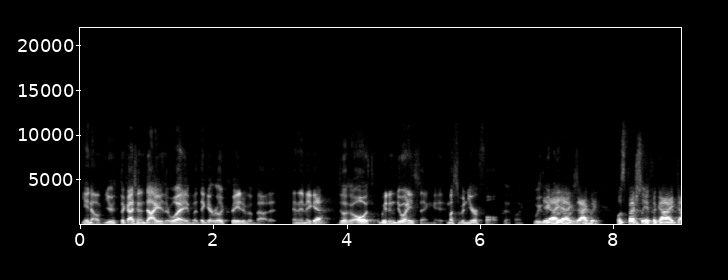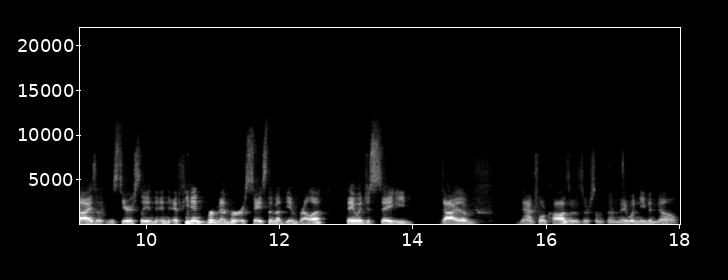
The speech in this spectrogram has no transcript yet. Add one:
you know, you're the guy's gonna die either way. But they get really creative about it, and they make Yeah. it. They're like, oh, it's, we didn't do anything. It must have been your fault. Like, we, we yeah, could- yeah, exactly. Well, especially if a guy dies mysteriously, and, and if he didn't remember or say something about the umbrella, they would just say he died of natural causes or something. They wouldn't even know.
